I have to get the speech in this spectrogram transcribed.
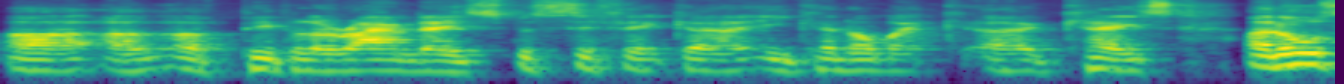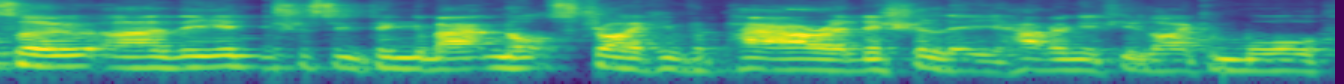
uh, of, of, people around a specific uh, economic uh, case. And also the interesting thing about not striking for power initially, having, if you like, a more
